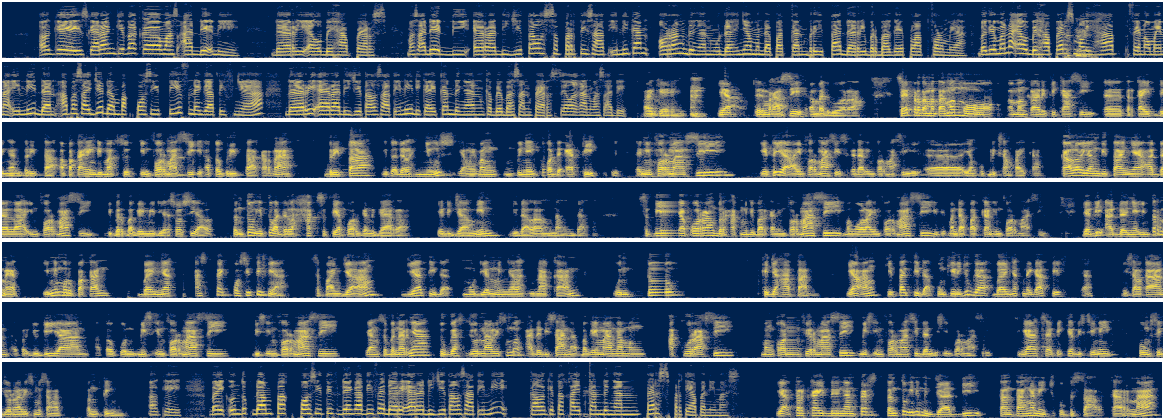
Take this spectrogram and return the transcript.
Oke, sekarang kita ke Mas Ade nih dari LBH Pers. Mas Ade, di era digital seperti saat ini kan orang dengan mudahnya mendapatkan berita dari berbagai platform ya. Bagaimana LBH Pers melihat fenomena ini dan apa saja dampak positif negatifnya dari era digital saat ini dikaitkan dengan kebebasan pers? Silakan Mas Ade. Oke, okay. ya terima kasih Mbak Deborah. Saya pertama-tama mau mengklarifikasi eh, terkait dengan berita. Apakah yang dimaksud informasi atau berita? Karena berita itu adalah news yang memang mempunyai kode etik gitu. dan informasi itu ya informasi sekedar informasi uh, yang publik sampaikan. Kalau yang ditanya adalah informasi di berbagai media sosial, tentu itu adalah hak setiap warga negara yang dijamin di dalam undang-undang. Setiap orang berhak menyebarkan informasi, mengolah informasi, gitu, mendapatkan informasi. Jadi adanya internet ini merupakan banyak aspek positifnya sepanjang dia tidak kemudian menyalahgunakan untuk kejahatan yang kita tidak pungkiri juga banyak negatif ya. Misalkan eh, perjudian ataupun misinformasi disinformasi yang sebenarnya tugas jurnalisme ada di sana. Bagaimana mengakurasi mengkonfirmasi misinformasi dan disinformasi. Sehingga saya pikir di sini fungsi jurnalisme sangat penting Oke, baik untuk dampak positif negatifnya dari era digital saat ini, kalau kita kaitkan dengan pers seperti apa nih, Mas? Ya, terkait dengan pers tentu ini menjadi tantangan yang cukup besar karena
